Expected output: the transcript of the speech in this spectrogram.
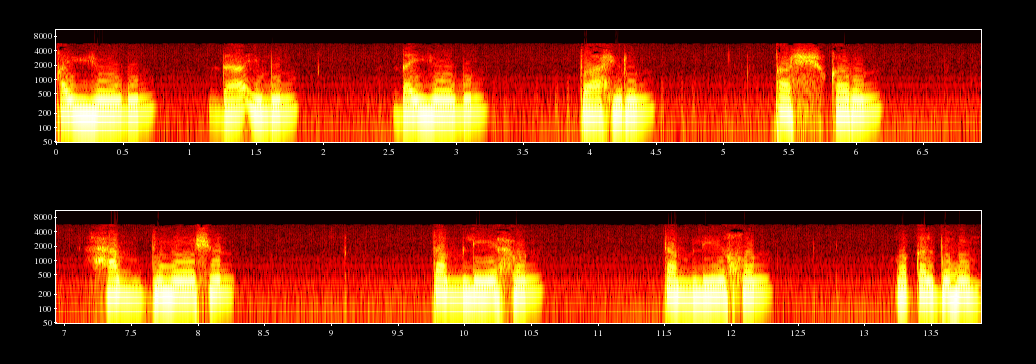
قيوم دائم ديوم طاهر أشقر حمبيوش تمليح تمليخ وقلبهم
